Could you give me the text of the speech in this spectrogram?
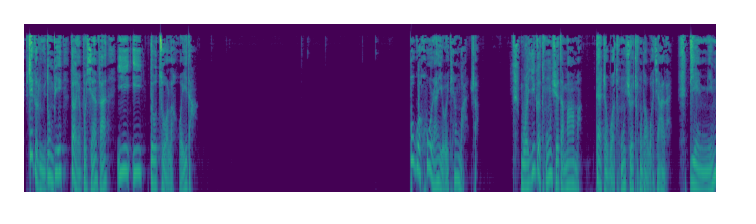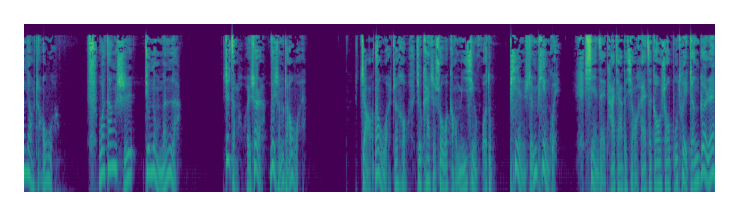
这个吕洞宾倒也不嫌烦，一一都做了回答。不过忽然有一天晚上，我一个同学的妈妈带着我同学冲到我家来，点名要找我，我当时就弄懵了，这怎么回事啊？为什么找我呀？找到我之后，就开始说我搞迷信活动，骗神骗鬼。现在他家的小孩子高烧不退，整个人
